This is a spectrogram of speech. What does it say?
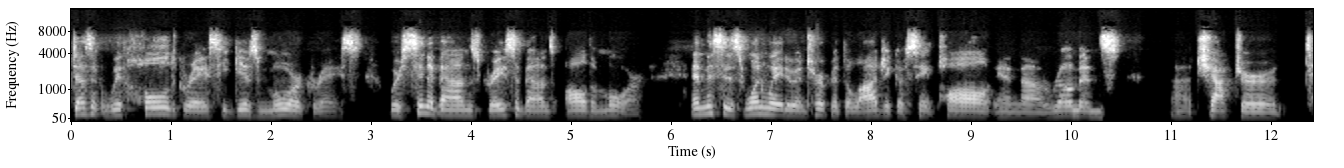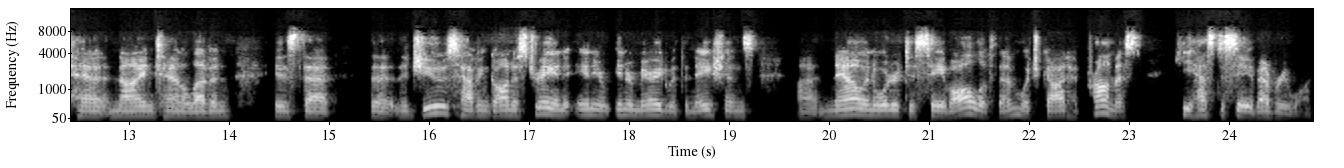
doesn't withhold grace, he gives more grace. Where sin abounds, grace abounds all the more. And this is one way to interpret the logic of St. Paul in uh, Romans uh, chapter 10, 9, 10, 11, is that the, the Jews, having gone astray and inter- intermarried with the nations, uh, now, in order to save all of them, which God had promised, he has to save everyone.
